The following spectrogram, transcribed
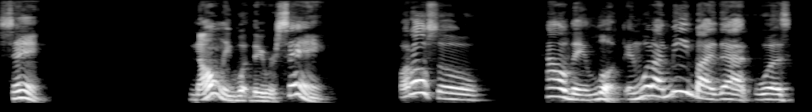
saying. Not only what they were saying, but also how they looked. And what I mean by that was,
